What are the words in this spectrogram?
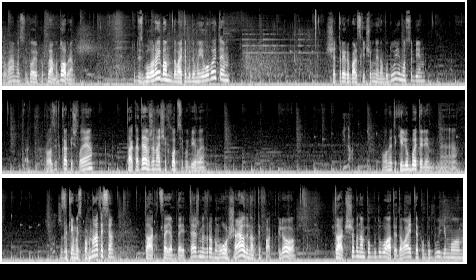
Пливемо сюди і пропливемо. Добре. Тут десь була риба, давайте будемо її ловити. Ще три рибальські човни набудуємо собі. Так, розвідка, пішли. Так, а де вже наші хлопці побігли? Вони такі любителі е, за кимось погнатися. Так, цей апдейт теж ми зробимо. О, ще один артефакт, кльово. Так, що би нам побудувати? Давайте побудуємо.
